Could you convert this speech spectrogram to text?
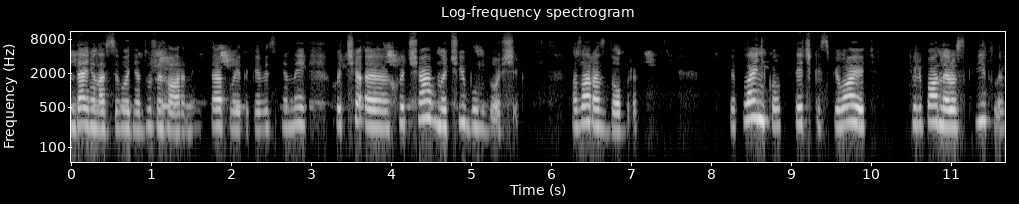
День у нас сьогодні дуже гарний, теплий, такий весняний, хоча, е, хоча вночі був дощик. А зараз добре. Тепленько, птички співають, тюльпани розквітли.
